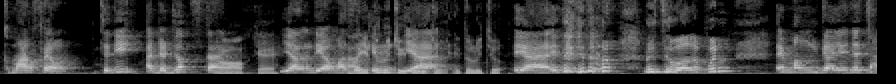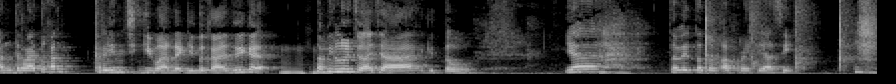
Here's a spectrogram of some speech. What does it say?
ke Marvel. Jadi ada jokes kan Oh, oke. yang dia Ah, masukin itu lucu, itu ya, lucu, itu lucu. Ya itu itu lucu walaupun emang gayanya Chandra tuh kan cringe gimana gitu kan jadi kayak Mhm. tapi lucu aja gitu ya tapi tetap apresiasi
